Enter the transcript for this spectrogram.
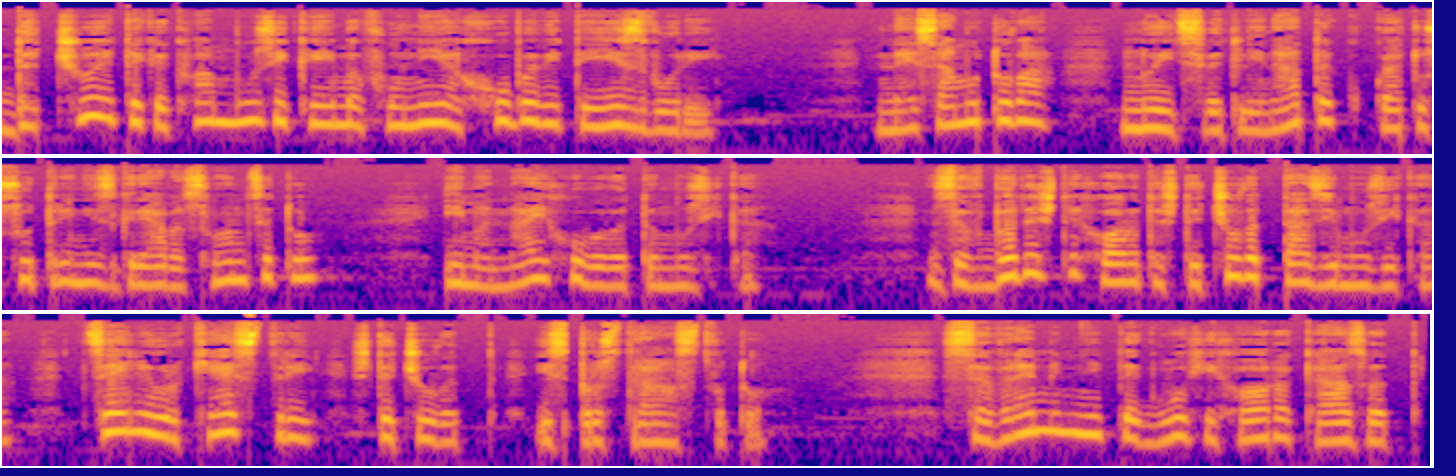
да чуете каква музика има в уния хубавите извори. Не само това, но и светлината, когато сутрин изгрява слънцето, има най-хубавата музика. За в бъдеще хората ще чуват тази музика, цели оркестри ще чуват из пространството. Съвременните глухи хора казват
